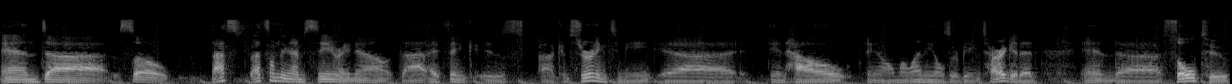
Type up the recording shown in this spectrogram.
And uh, so that's that's something I'm seeing right now that I think is uh, concerning to me uh, in how you know millennials are being targeted and uh, sold to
